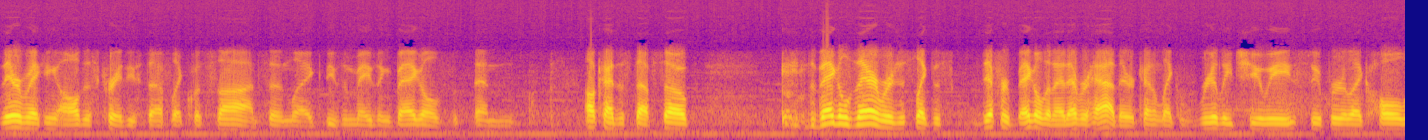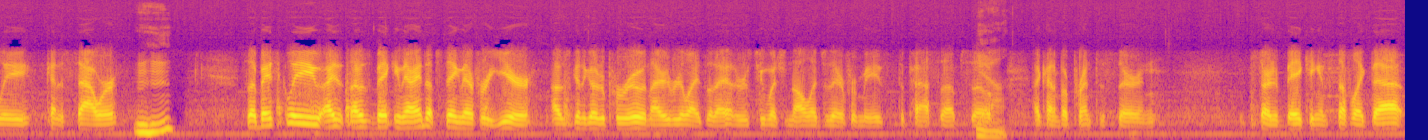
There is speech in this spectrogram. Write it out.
they- were making all this crazy stuff, like croissants and like these amazing bagels and all kinds of stuff. So the bagels there were just like this different bagel than I'd ever had. They were kind of like really chewy, super like holy, kind of sour. Mm-hmm. So basically, I, I was baking there. I ended up staying there for a year. I was going to go to Peru, and I realized that I had, there was too much knowledge there for me to pass up. So Yeah. I kind of apprenticed there and started baking and stuff like that.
